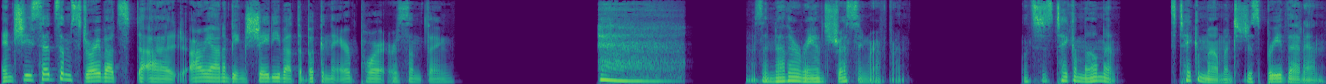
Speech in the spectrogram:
And she said some story about uh, Ariana being shady about the book in the airport or something. it was another ranch dressing reference. Let's just take a moment. Let's take a moment to just breathe that in.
